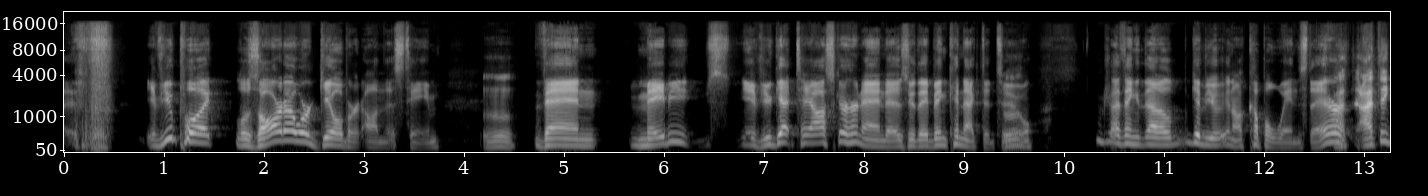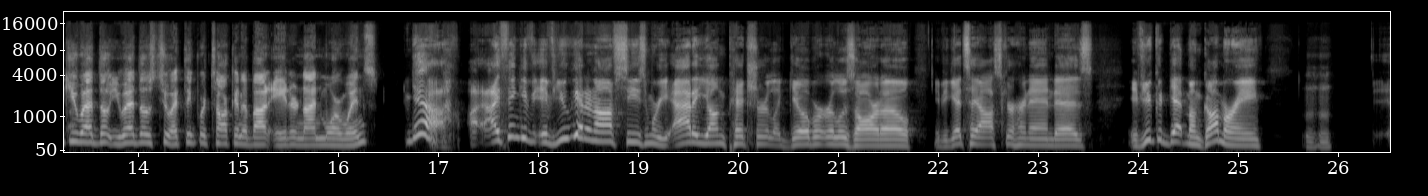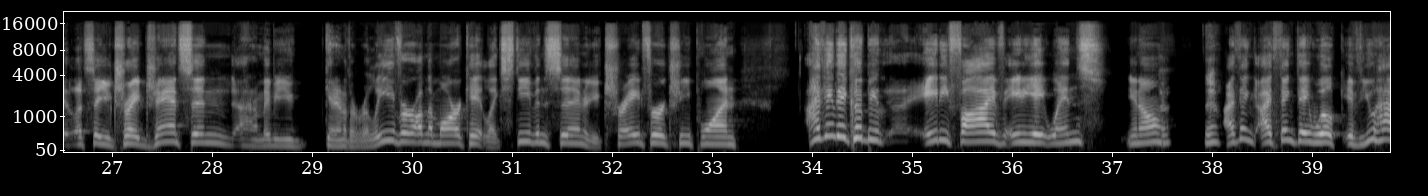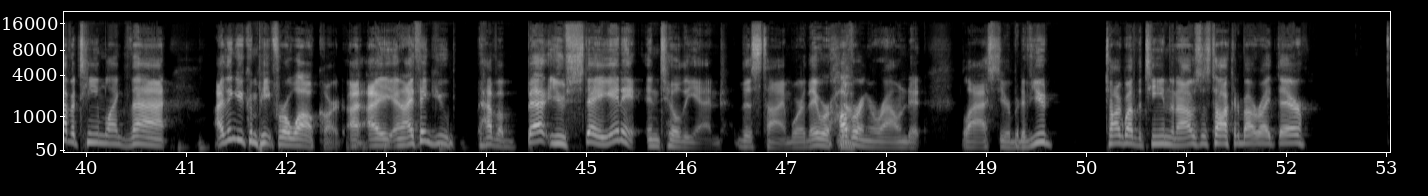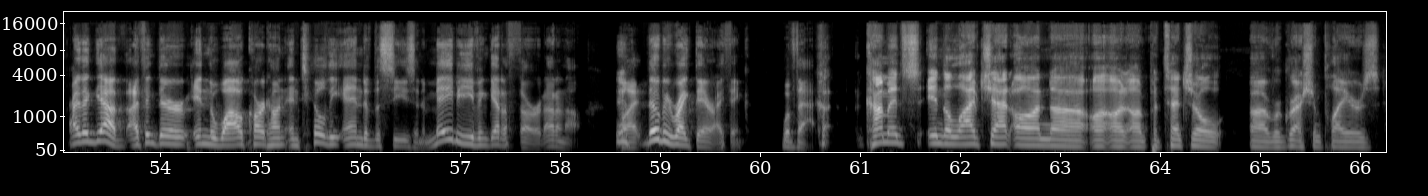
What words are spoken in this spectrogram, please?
if you put Luzardo or Gilbert on this team, mm. then maybe if you get Teoscar Hernandez, who they've been connected to, mm. I think that'll give you, you know, a couple wins there. I, th- I think you had those. You had those two. I think we're talking about eight or nine more wins. Yeah, I, I think if, if you get an off season where you add a young pitcher like Gilbert or Luzardo, if you get Teoscar Hernandez, if you could get Montgomery, mm-hmm. Eh, let's say you trade Jansen, I don't know, maybe you get another reliever on the market like Stephenson, or you trade for a cheap one. I think they could be uh, 85, 88 wins. You know, yeah. I think I think they will. If you have a team like that, I think you compete for a wild card. I, I and I think you have a bet you stay in it until the end this time, where they were hovering yeah. around it last year. But if you talk about the team that I was just talking about right there, I think yeah, I think they're in the wild card hunt until the end of the season, and maybe even get a third. I don't know, yeah. but they'll be right there. I think with that. comments in the live chat on uh, on on potential uh, regression players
